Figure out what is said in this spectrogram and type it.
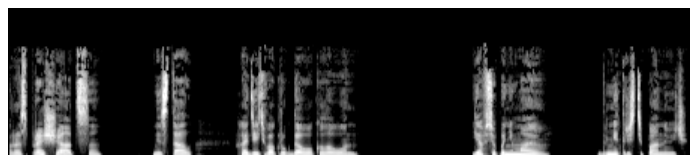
распрощаться. Не стал ходить вокруг да около он. Я все понимаю, Дмитрий Степанович.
